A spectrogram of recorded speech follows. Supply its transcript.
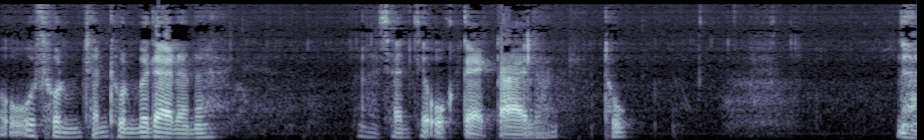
โอ้ทนฉันทนไม่ได้แล้วนะฉันจะอกแตกตายแล้ว ทุกนะ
